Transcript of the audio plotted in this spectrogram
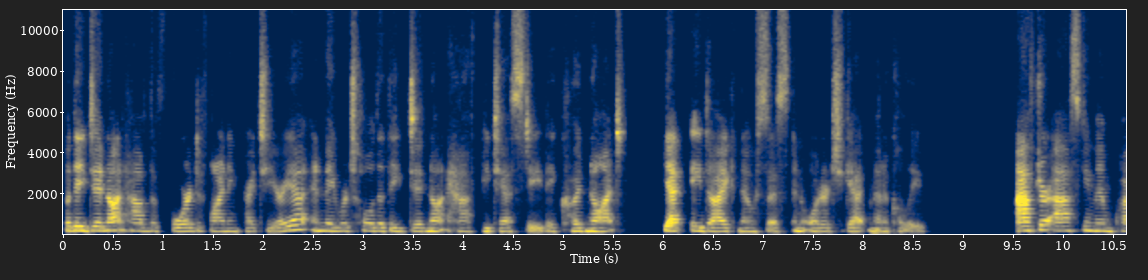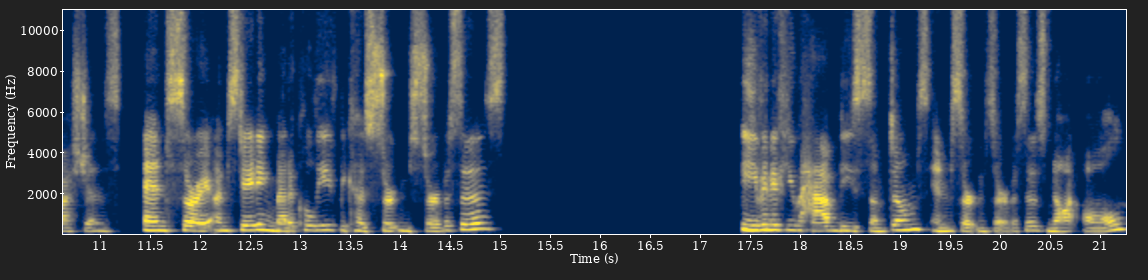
but they did not have the four defining criteria. And they were told that they did not have PTSD. They could not get a diagnosis in order to get medical leave. After asking them questions, and sorry, I'm stating medical leave because certain services even if you have these symptoms in certain services, not all,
